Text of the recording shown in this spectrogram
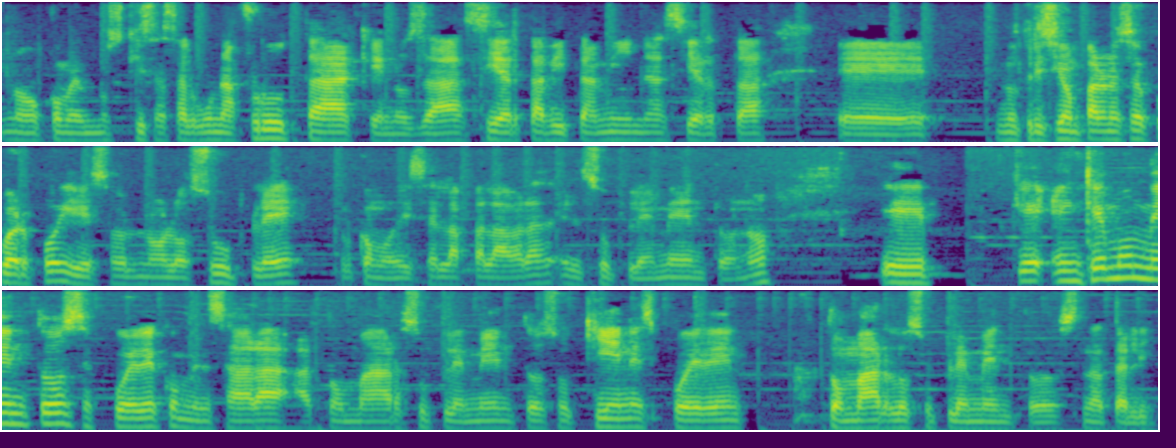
no, comemos quizás alguna fruta que nos da cierta vitamina, cierta eh, nutrición para nuestro cuerpo y eso no lo suple, como dice la palabra, el suplemento, ¿no? Eh, ¿En qué momento se puede comenzar a, a tomar suplementos o quiénes pueden tomar los suplementos, Natalie?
